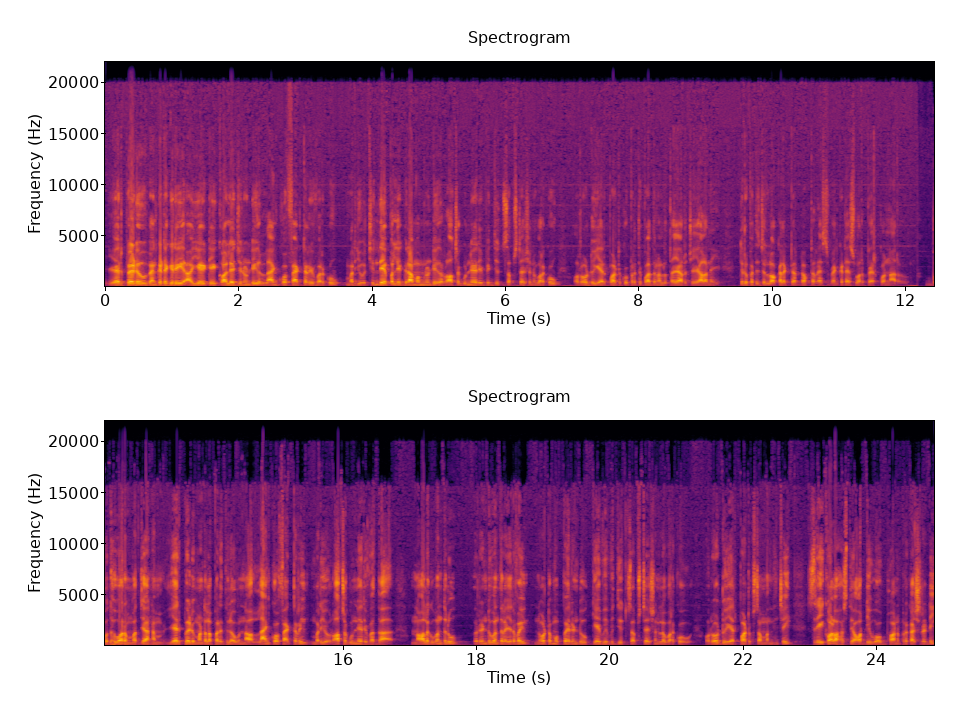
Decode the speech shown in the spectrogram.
ఏర్పేడు వెంకటగిరి ఐఐటి కాలేజీ నుండి ల్యాంకో ఫ్యాక్టరీ వరకు మరియు చిందేపల్లి గ్రామం నుండి రాచగున్నేరి విద్యుత్ సబ్స్టేషన్ వరకు రోడ్డు ఏర్పాటుకు ప్రతిపాదనలు తయారు చేయాలని తిరుపతి జిల్లా కలెక్టర్ డాక్టర్ ఎస్ వెంకటేశ్వర్ పేర్కొన్నారు. బుధవారం మధ్యాహ్నం ఏర్పేడు మండల పరిధిలో ఉన్న ల్యాంకో ఫ్యాక్టరీ మరియు రాచగున్నేరి వద్ద నాలుగు వందలు రెండు వందల ఇరవై నూట ముప్పై రెండు కేవీ విద్యుత్ సబ్స్టేషన్ల వరకు రోడ్డు ఏర్పాటుకు సంబంధించి శ్రీకాళహస్తి ఆర్డీఓ భానుప్రకాష్ రెడ్డి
